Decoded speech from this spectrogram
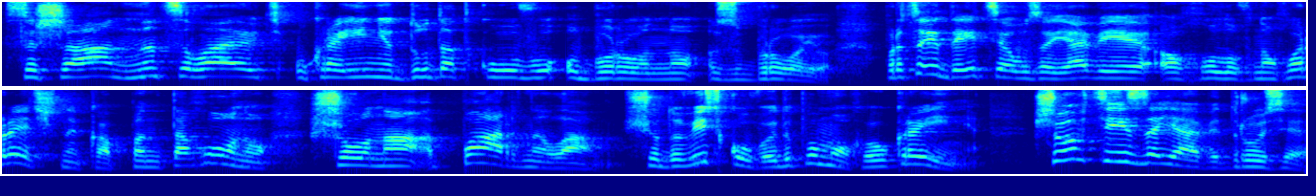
США надсилають Україні додаткову оборонну зброю. Про це йдеться у заяві головного речника Пентагону Шона Парнела щодо військової допомоги Україні. Що в цій заяві, друзі?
